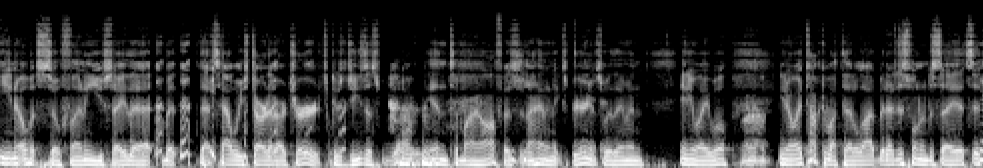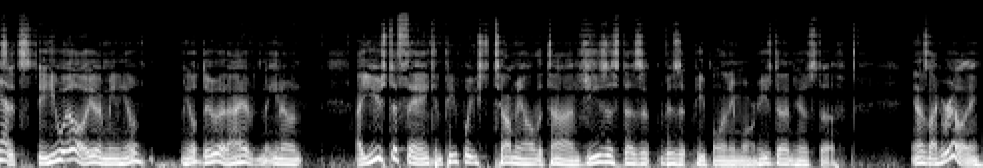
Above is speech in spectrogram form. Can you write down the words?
You know, it's so funny you say that, but that's how we started our church because Jesus walked into my office and I had an experience with him. And anyway, well, you know, I talk about that a lot, but I just wanted to say it's it's Yep. it's he will. I mean, he'll he'll do it. I have you know, I used to think, and people used to tell me all the time, Jesus doesn't visit people anymore. He's done his stuff. And I was like, really?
